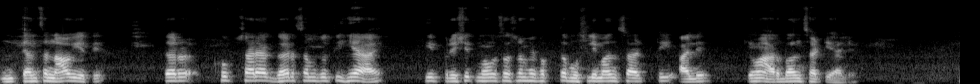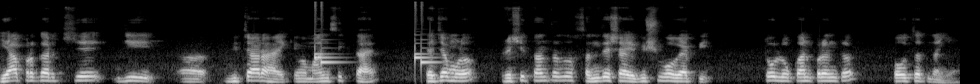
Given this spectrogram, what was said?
त्यांचं नाव येते तर खूप साऱ्या गैरसमजुती हे आहे की प्रेषित मोहम्मद सल्लाम हे फक्त मुस्लिमांसाठी आले किंवा अरबांसाठी आले. या प्रकारचे जी विचार आहे किंवा मानसिकता आहे त्याच्यामुळं प्रेषितांचा जो संदेश आहे विश्वव्यापी तो लोकांपर्यंत पोहोचत नाही आहे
